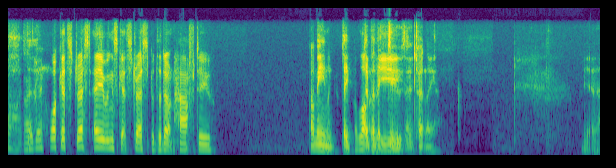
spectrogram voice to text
oh, Are? What gets stressed? A wings get stressed, but they don't have to. I mean, they, a lot but they do though, don't they? Yeah,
